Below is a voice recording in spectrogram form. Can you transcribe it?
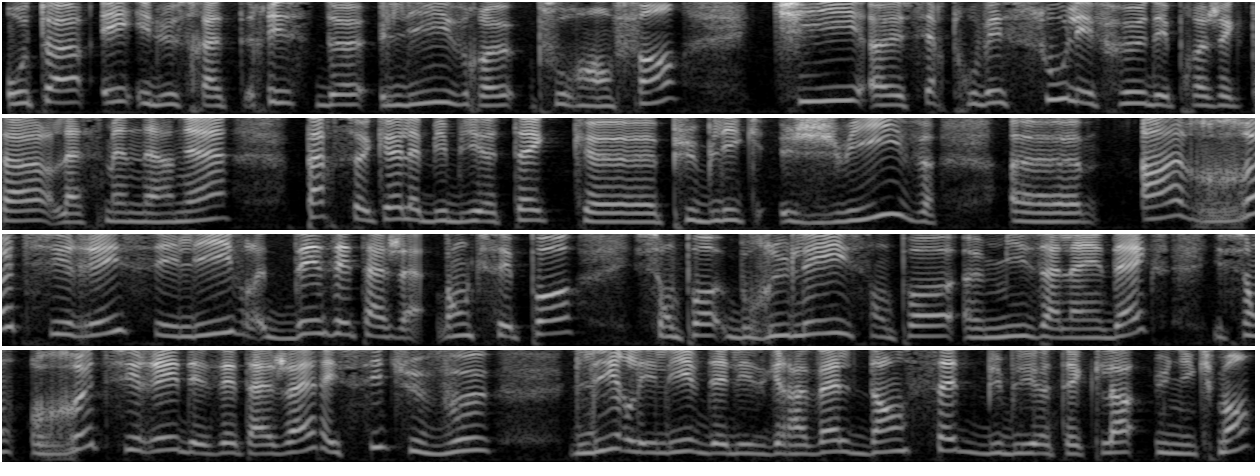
auteure et illustratrice de livres pour enfants, qui euh, s'est retrouvée sous les feux des projecteurs la semaine dernière parce que la bibliothèque euh, publique juive a retiré ses livres des étagères. Donc c'est pas, ils sont pas brûlés, ils sont pas euh, mis à l'index, ils sont retirés des étagères. Et si tu veux lire les livres d'Élise Gravel dans cette bibliothèque-là uniquement,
